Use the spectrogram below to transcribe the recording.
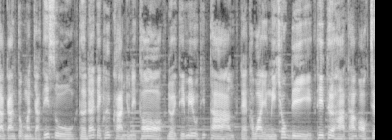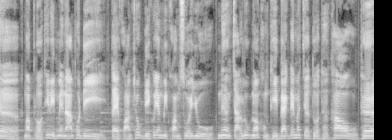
จากการตกมันจากที่สูง เธอได้แต่คลืบคลานอยู่ในท่อ โดยที่ไม่รู้ทิศทาง แต่ทว่ายังมีโชคดี ที่เธอหาทางออกเจอ มาโผล่ที่ริมแม่น้ำพอดี แต่ความโชคดีก็ยังมีความซวยอยู่ เนื่องจากลูกน้องของทีแบ็กได้มาเจอตัวเธอเข้า เธอ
